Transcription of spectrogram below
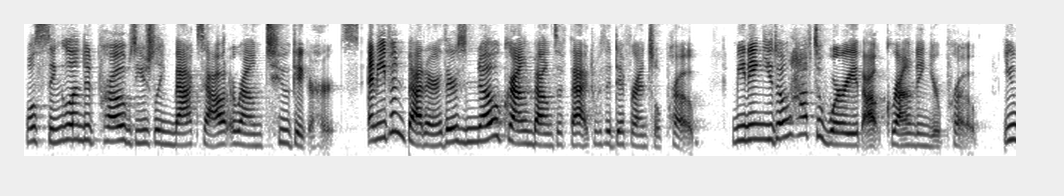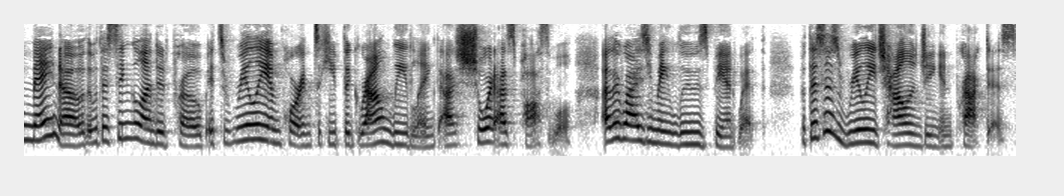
while single-ended probes usually max out around 2 gigahertz. And even better, there's no ground bounce effect with a differential probe, meaning you don't have to worry about grounding your probe. You may know that with a single-ended probe, it's really important to keep the ground lead length as short as possible, otherwise you may lose bandwidth. But this is really challenging in practice,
